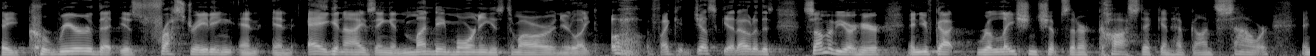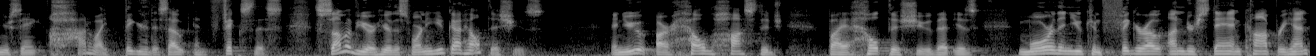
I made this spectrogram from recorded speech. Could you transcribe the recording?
a career that is frustrating and, and agonizing, and Monday morning is tomorrow, and you're like, oh, if I could just get out of this. Some of you are here, and you've got relationships that are caustic and have gone sour, and you're saying, oh, how do I figure this out and fix this? Some of you are here this morning, you've got health issues, and you are held hostage by a health issue that is more than you can figure out, understand, comprehend.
